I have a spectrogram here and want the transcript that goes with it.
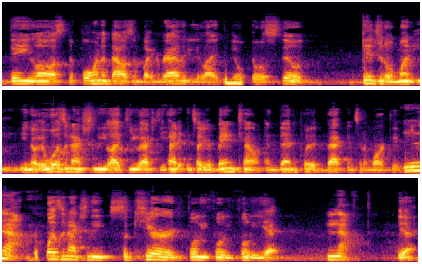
they lost the 400,000, but in reality, like it, it was still digital money. You know, it wasn't actually like you actually had it inside your bank account and then put it back into the market. No, It wasn't actually secured fully, fully, fully yet. no. Yeah.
